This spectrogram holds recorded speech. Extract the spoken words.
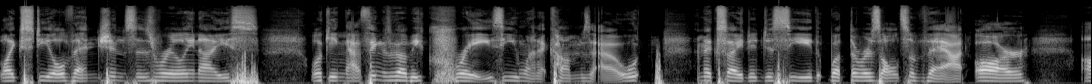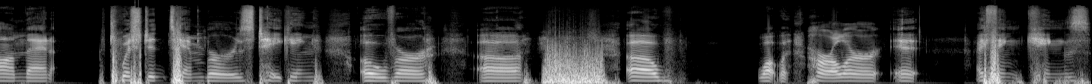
Like Steel Vengeance is really nice. Looking, that thing's gonna be crazy when it comes out. I'm excited to see what the results of that are. Um, then Twisted Timbers taking over uh uh what was, hurler it I think King's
